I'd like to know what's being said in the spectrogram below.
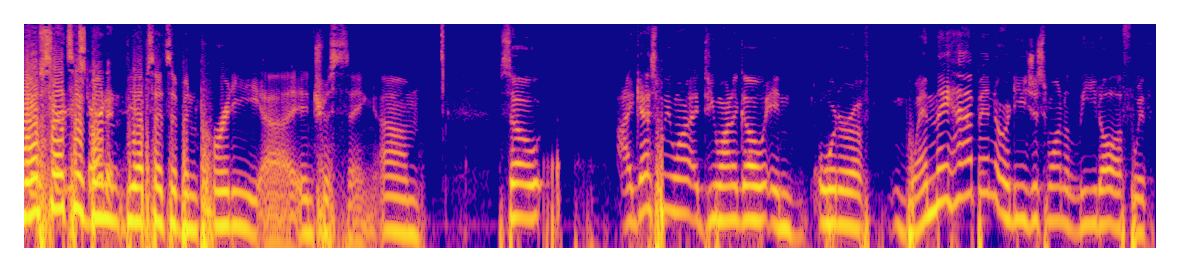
the upsets have started. been the upsets have been pretty uh, interesting. Um, so, I guess we want. Do you want to go in order of when they happen, or do you just want to lead off with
